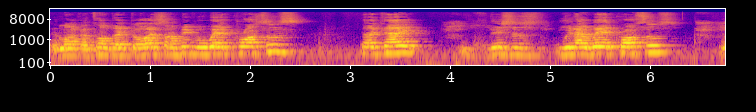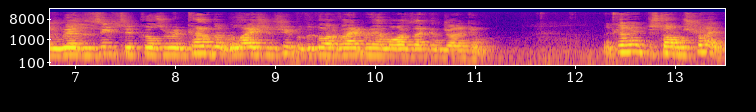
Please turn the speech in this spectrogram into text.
and like I told that guy, some people wear crosses. Okay, this is we don't wear crosses. We wear the zitzit because we're in covenant relationship with the God of Abraham, Isaac, and Jacob. Okay, just told them straight.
